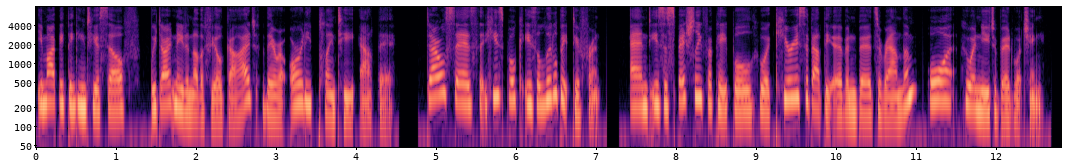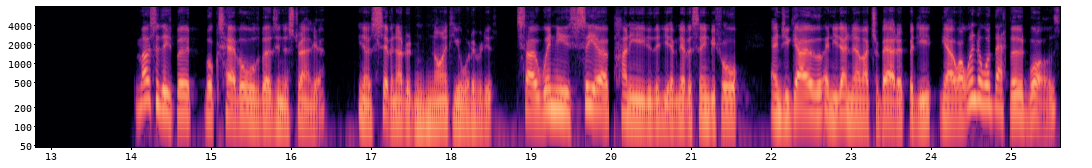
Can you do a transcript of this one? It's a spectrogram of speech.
You might be thinking to yourself, we don't need another field guide, there are already plenty out there. Darryl says that his book is a little bit different and is especially for people who are curious about the urban birds around them or who are new to birdwatching. Most of these bird books have all the birds in Australia, you know, 790 or whatever it is. So when you see a honeyeater that you have never seen before and you go and you don't know much about it, but you go, I wonder what that bird was,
